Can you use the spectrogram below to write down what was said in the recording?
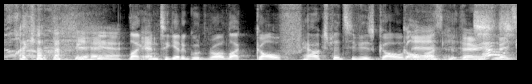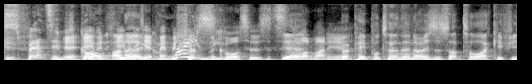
like, Yeah. yeah. like and to get a good rod, like golf. How expensive is golf? Golf Yeah, Like, very How expensive. expensive Yeah, is golf? even, I even know, to get membership in the courses, it's yeah, a lot of money. Yeah. But people turn their noses up to like if you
